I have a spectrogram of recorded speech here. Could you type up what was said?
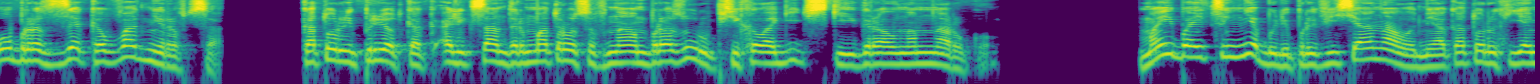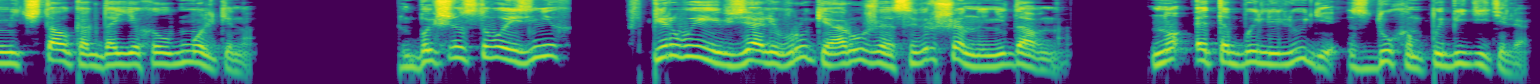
Образ зэка-вагнеровца, который прет, как Александр Матросов на амбразуру, психологически играл нам на руку. Мои бойцы не были профессионалами, о которых я мечтал, когда ехал в Молькино. Большинство из них впервые взяли в руки оружие совершенно недавно. Но это были люди с духом победителя.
